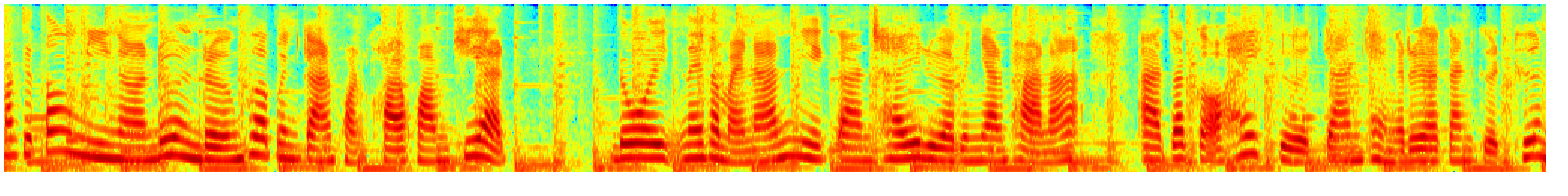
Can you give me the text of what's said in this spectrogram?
มักจะต้องมีงานรื่นเริงเพื่อเป็นการผ่อนคลายความเครียด โดยในสมัยนั้นมีการใช้เรือเป็นยานพาหนะ อาจจะก่อให้เกิดการแข่งเรือกันเกิดขึ้น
